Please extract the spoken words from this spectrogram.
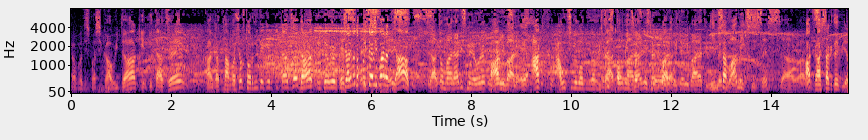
გაბაძის პასი გავიდა კირკიტაძე კარგად თამაშობს თორნიკე კირკიტაძე და კიდევ ერთი ჯარი და ყვითელი ბარათი აქვს. რატომ არ არის მეორე ყვითელი ბარათი? აქ აუცილებლად უნდა მისცეს კოპინცევი ყვითელი ბარათი. თუ ამიქსის ეს აქ გასაგდებია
